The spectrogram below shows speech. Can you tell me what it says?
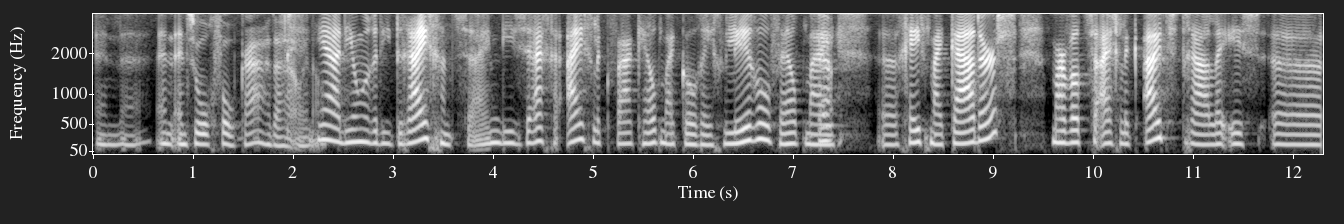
En, eh, en, en zorg voor elkaar ook. Ja, die jongeren die dreigend zijn, die zeggen eigenlijk vaak: help mij co-reguleren of help mij, Ja. eh, geef mij kaders. Maar wat ze eigenlijk uitstralen is: eh,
